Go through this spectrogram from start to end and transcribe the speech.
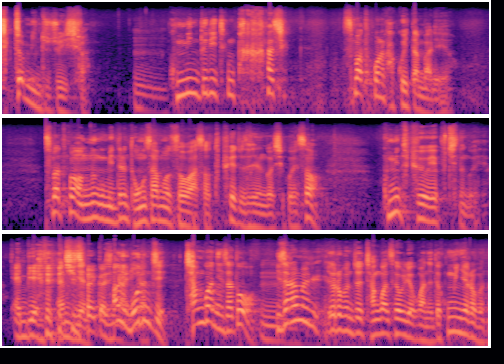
직접 민주주의 실험. 음. 국민들이 지금 다 하나씩 스마트폰을 갖고 있단 말이에요. 스마트폰 없는 국민들은 동사무소 와서 투표해도 되는 것이고 해서 국민 투표에 붙이는 거예요. MBN을 MBN. 취소할 것인가 아니 아닌가. 뭐든지 장관 인사도 음. 이 사람을 여러분 저 장관 세우려고 하는데 국민 여러분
